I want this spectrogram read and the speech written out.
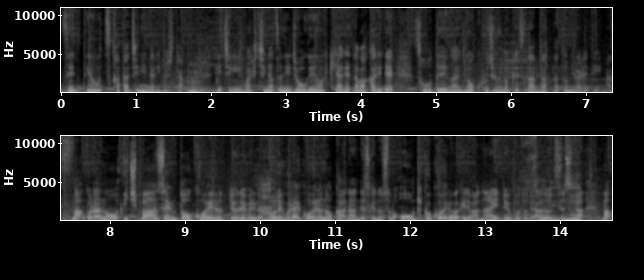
先手を打つ形になりました、日銀は7月に上限を引き上げたばかりで想定外の苦渋の決断だったとみられています。まあこれあの1%を超えるっていうレベルがどれぐらい超えるのかなんですけど、それを大きく超えるわけではないということであるんですがそうまあ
